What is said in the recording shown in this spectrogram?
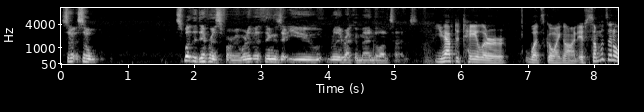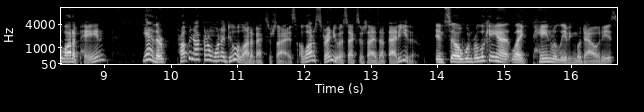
So, so split the difference for me. What are the things that you really recommend a lot of times? You have to tailor what's going on. If someone's in a lot of pain, yeah, they're probably not going to want to do a lot of exercise, a lot of strenuous exercise at that either. And so when we're looking at like pain relieving modalities,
